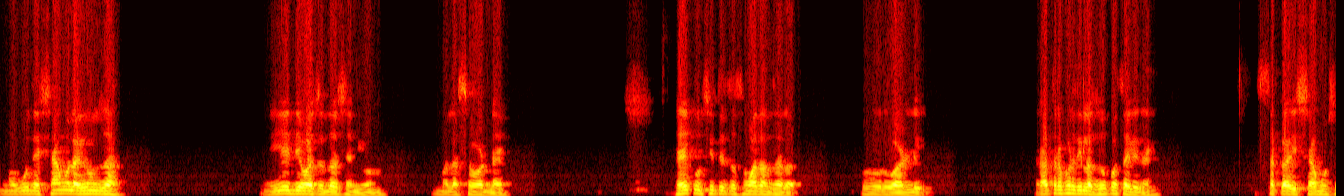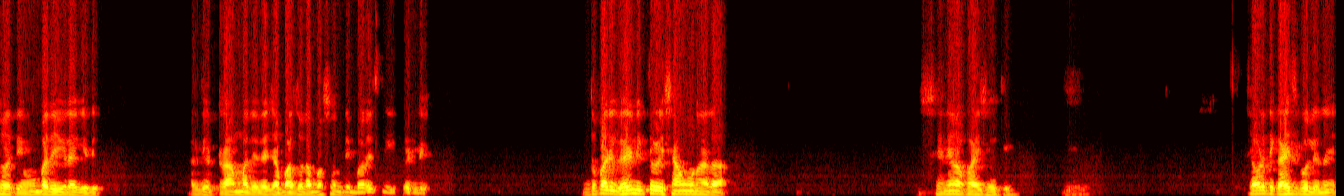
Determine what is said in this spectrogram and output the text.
मग उद्या श्यामला घेऊन जा. मी ये देवाचं दर्शन घेऊन. मला सवड नाही. हे ऐकून सीतेचं समाधान झालं. हुरूर वाढली. रात्रभर तिला झोपच आली नाही. सकाळी श्यामूसह ती मुंबादेवीला गेली. अगदी ट्राममध्ये त्याच्या बाजूला बसून ती बरीच निघ फिरली. दुपारी घरी निघते वेळी श्याम म्हणाला सिनेमा पाहिजे होती. त्यावर ती काहीच बोलली नाही.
